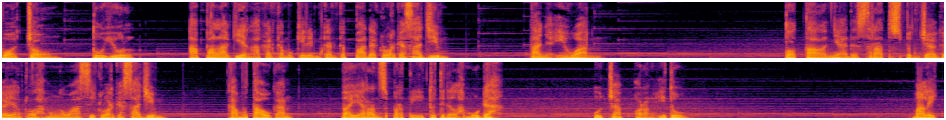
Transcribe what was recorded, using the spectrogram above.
Pocong, tuyul, Apalagi yang akan kamu kirimkan kepada keluarga Sajim? Tanya Ikhwan. Totalnya ada 100 penjaga yang telah mengawasi keluarga Sajim. Kamu tahu kan, bayaran seperti itu tidaklah mudah. Ucap orang itu. Malik,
